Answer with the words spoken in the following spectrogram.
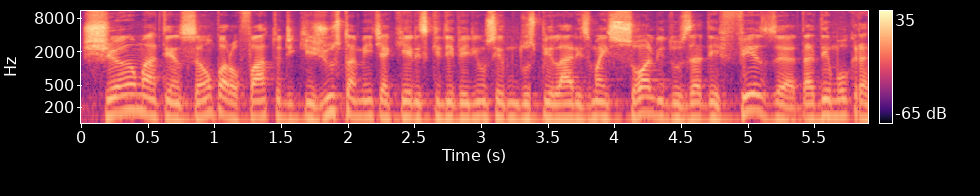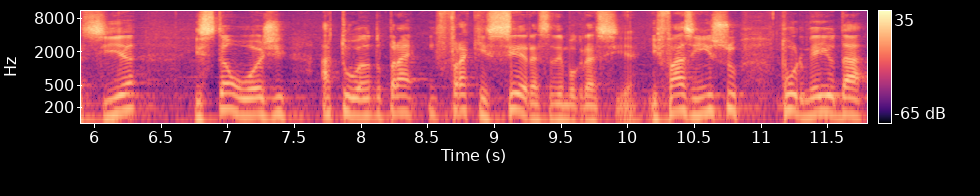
chama a atenção para o fato de que justamente aqueles que deveriam ser um dos pilares mais sólidos da defesa da democracia estão hoje atuando para enfraquecer essa democracia. E fazem isso por meio da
